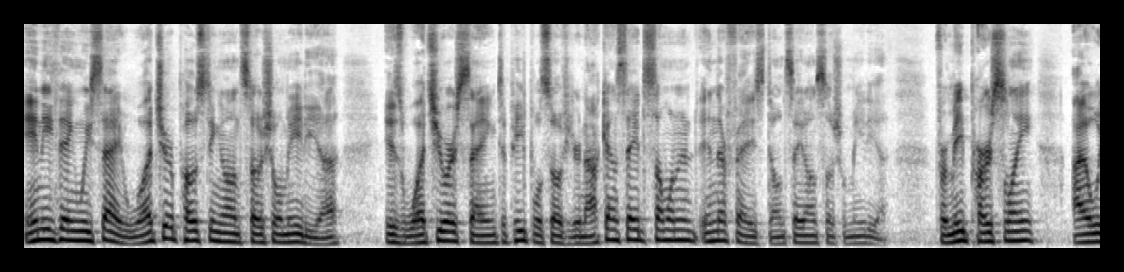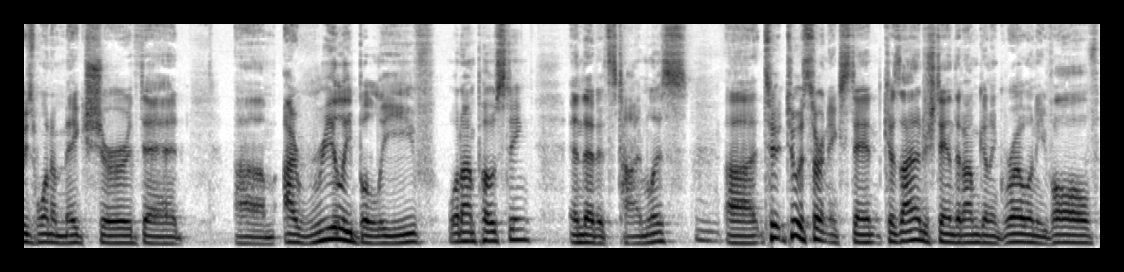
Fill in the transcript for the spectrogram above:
anything we say, what you're posting on social media is what you are saying to people. So if you're not going to say it to someone in, in their face, don't say it on social media. For me personally, I always want to make sure that um, I really believe what I'm posting and that it's timeless uh, to, to a certain extent because I understand that I'm going to grow and evolve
